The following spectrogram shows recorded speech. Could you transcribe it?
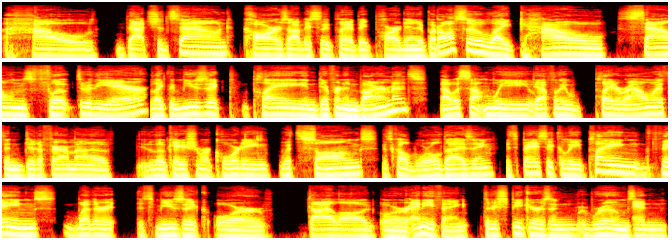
how that should sound. Cars obviously play a big part in it, but also like how sounds float through the air, like the music playing in different environments. That was something we definitely played around with and did a fair amount of location recording with songs. It's called worldizing. It's basically playing things, whether it's music or dialogue or anything, through speakers and rooms and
